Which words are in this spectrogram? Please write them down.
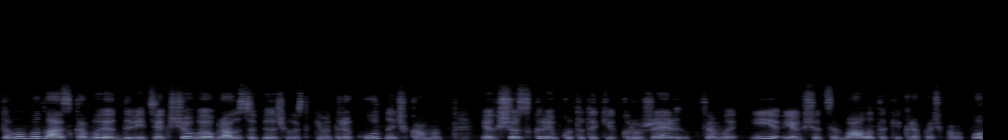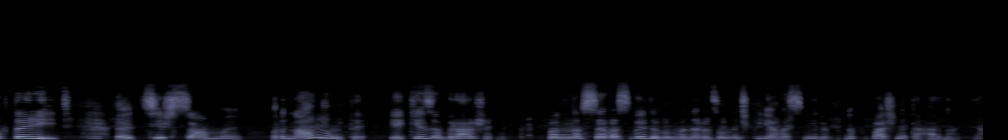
Тому, будь ласка, ви дивіться, якщо ви обрали сопілочку з такими трикутничками, якщо скрипку, то такі кружельцями, і якщо цимбалу, такі крапочками. Повторіть е, ці ж самі орнаменти, які зображені. Певно, все вас вийде, ви мене розумнички, я вас вірю. До побачення та гарного дня!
